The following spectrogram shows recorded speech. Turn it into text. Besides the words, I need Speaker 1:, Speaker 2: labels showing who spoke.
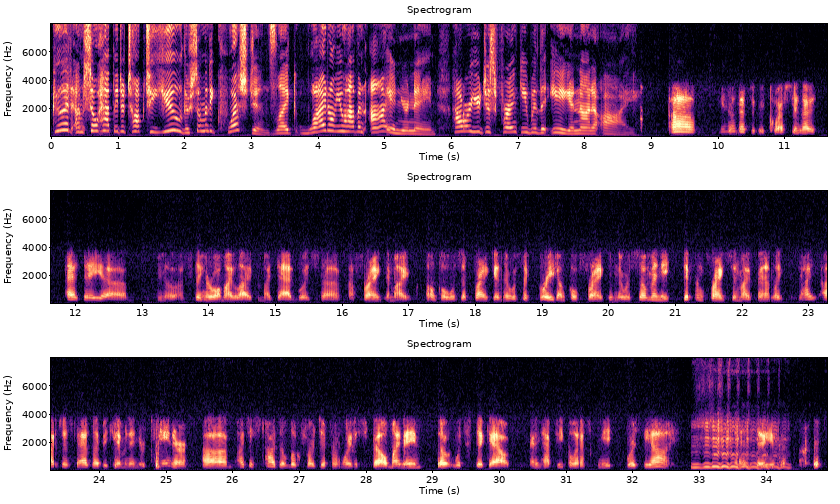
Speaker 1: Good. I'm so happy to talk to you. There's so many questions. Like, why don't you have an I in your name? How are you just Frankie with the E and not an I?
Speaker 2: Um, you know, that's a good question. I, as a uh, you know a singer all my life, and my dad was uh, a Frank, and my uncle was a Frank, and there was a great Uncle Frank, and there were so many different Franks in my family. I, I just, as I became an entertainer, uh, I just tried to look for a different way to spell my name so it would stick out and have people ask me, "Where's the eye?" and there you go.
